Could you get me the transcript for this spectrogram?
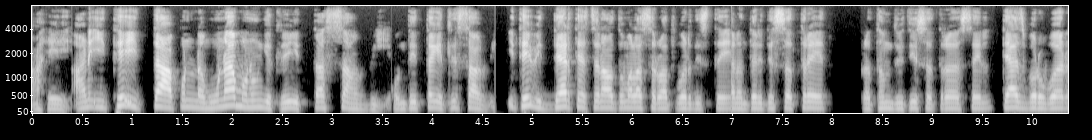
आहे. आणि इथे इत्ता आपण नमुना म्हणून घेतली इत्ता सहावी. कोणती इत्ता घेतली? सहावी. इथे विद्यार्थ्याचं नाव तुम्हाला सर्वात वर दिसतंय. त्यानंतर इथे सत्र आहेत. प्रथम द्वितीय सत्र असेल. त्याचबरोबर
